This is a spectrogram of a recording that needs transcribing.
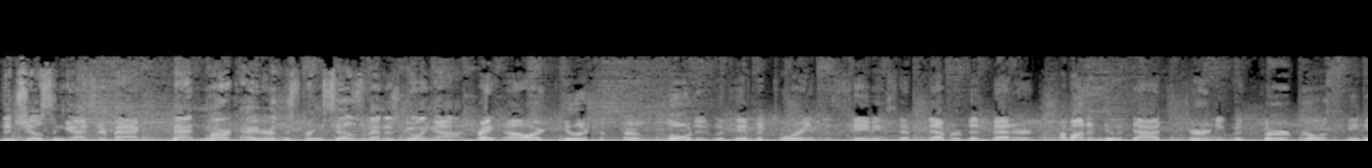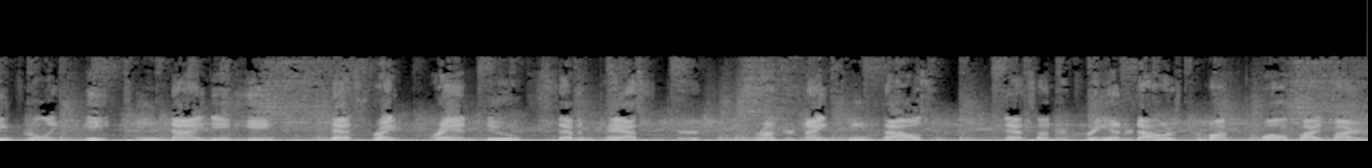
The Chilson guys are back. Matt and Mark, I heard the spring sales event is going on. Right now, our dealerships are loaded with inventory, and the savings have never been better. How about a new Dodge Journey with third row seating for only $18,988? That's right, brand new seven passenger for under 19000 That's under $300 per month for qualified buyers.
